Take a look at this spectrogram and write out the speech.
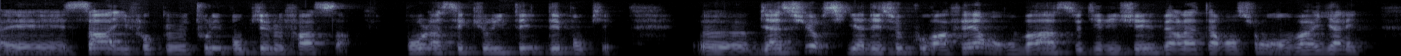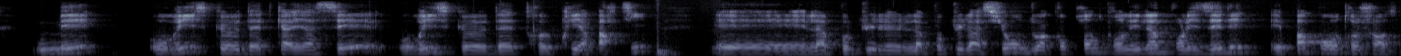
Et ça, il faut que tous les pompiers le fassent pour la sécurité des pompiers. Euh, bien sûr, s'il y a des secours à faire, on va se diriger vers l'intervention, on va y aller. Mais au risque d'être caillassé, au risque d'être pris à partie. Et la, la population doit comprendre qu'on est là pour les aider et pas pour autre chose.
